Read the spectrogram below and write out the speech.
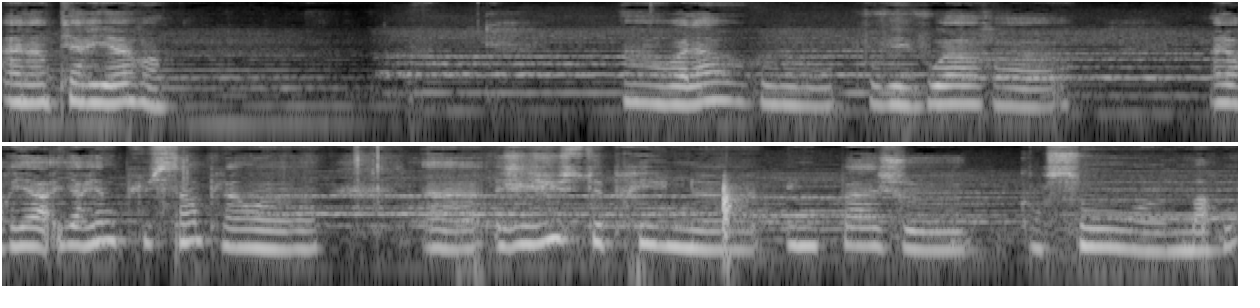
à l'intérieur. voilà, vous, pouvez voir. alors, il n'y a, a, rien de plus simple. Hein, j'ai juste pris une page canson marron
